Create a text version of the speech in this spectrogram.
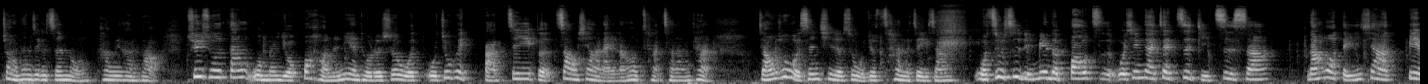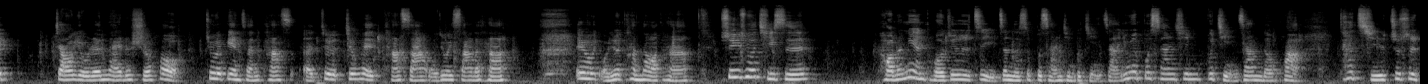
就好像这个蒸笼，他会看到。所以说，当我们有不好的念头的时候，我我就会把这一个照下来，然后常常常看。假如说我生气的时候，我就看了这一张，我就是里面的包子。我现在在自己自杀，然后等一下别，假如有人来的时候，就会变成他，呃，就就会他杀，我就会杀了他，因为我就看。到他。所以说，其实好的念头就是自己真的是不伤心不紧张，因为不伤心不紧张的话，它其实就是。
